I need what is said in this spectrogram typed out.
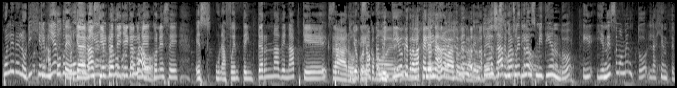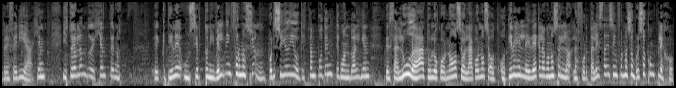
¿cuál era el origen? Porque a todo el miente, mundo porque le además siempre te por llega con, e- lado? con ese es una fuente interna de NAP que Exacto. claro Yo conozco como, a mi tío que trabaja en el NAP. Exactamente, claro. y todo eso se va retransmitiendo y, y en ese momento la gente prefería, gente, y estoy hablando de gente no- eh, que tiene un cierto nivel de información, por eso yo digo que es tan potente cuando alguien te saluda, tú lo conoces o la conoces, o, o tienes en la idea que la conoces, la, la fortaleza de esa información, por eso es complejo,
